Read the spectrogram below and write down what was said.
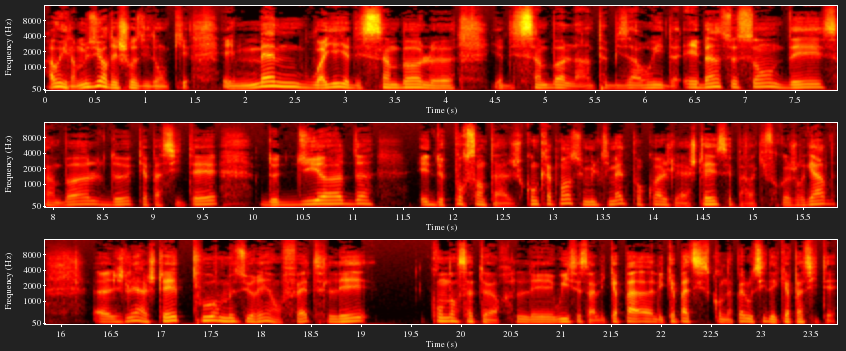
Ah oui, il en mesure des choses, dis donc. Et même, vous voyez, il y a des symboles, il y a des symboles un peu bizarroïdes. Eh ben, ce sont des symboles de capacité, de diode et de pourcentage. Concrètement, ce multimètre, pourquoi je l'ai acheté C'est par là qu'il faut que je regarde. Euh, je l'ai acheté pour mesurer en fait les condensateurs, les oui c'est ça, les capa les capacités, ce qu'on appelle aussi des capacités.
